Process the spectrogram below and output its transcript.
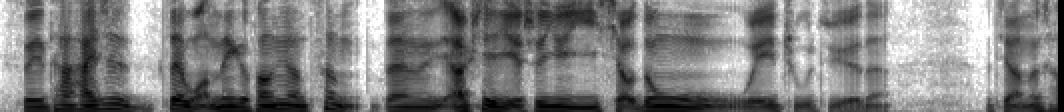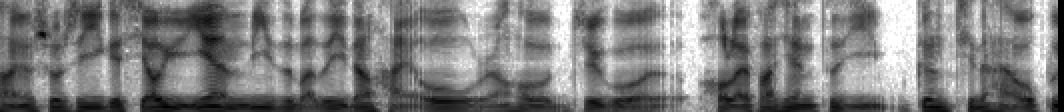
所以它还是在往那个方向蹭，但而且也是以小动物为主角的。讲的是好像说是一个小雨燕，一直把自己当海鸥，然后结果后来发现自己跟其他海鸥不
